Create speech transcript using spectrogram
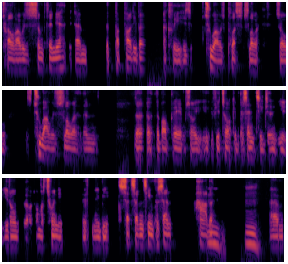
12 hours something, yeah. Um, the Paddy Buckley is two hours plus slower. So it's two hours slower than the the Bob Graham. So if you're talking percentage, you, you don't almost twenty, maybe seventeen percent harder. Mm. Mm. Um,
